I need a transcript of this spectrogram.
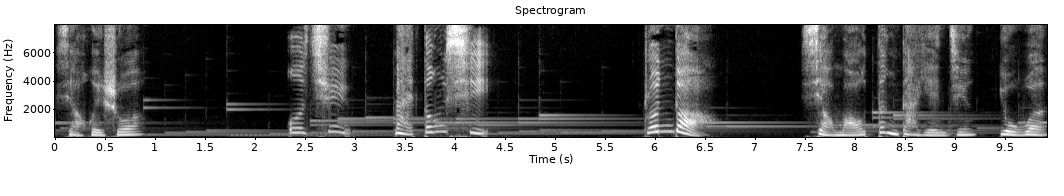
小慧说：“我去买东西。”真的。小毛瞪大眼睛，又问：“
